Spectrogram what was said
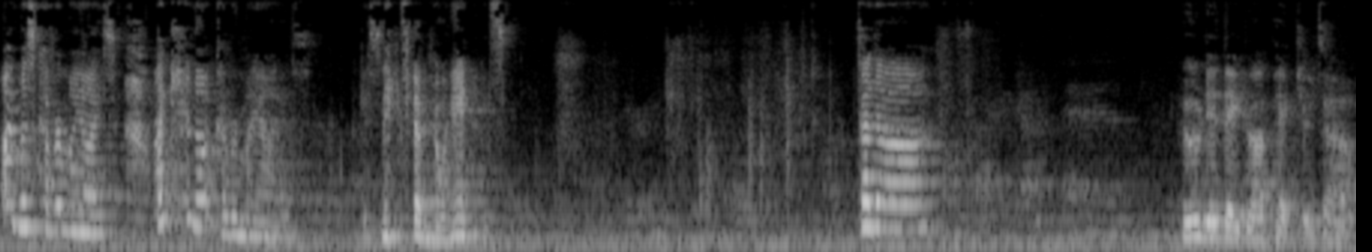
I must cover my eyes. I cannot cover my eyes because snakes have no hands. Ta-da! Who did they draw pictures of?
